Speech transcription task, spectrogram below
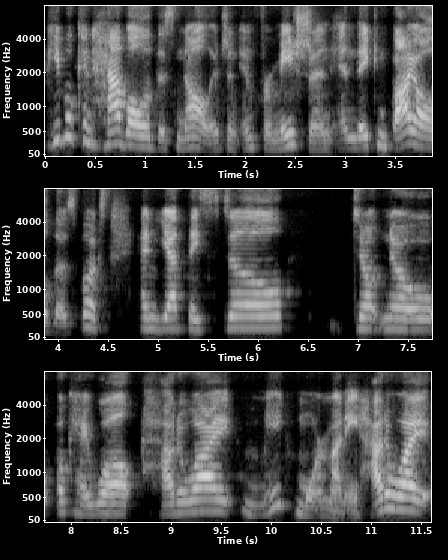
people can have all of this knowledge and information and they can buy all those books and yet they still don't know, okay, well, how do I make more money? How do I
